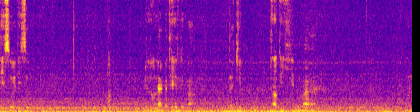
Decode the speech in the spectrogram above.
ที่สวยที่สุด ไม่รู้ในประเทศหรือเปล่า แต่คิดเท่าที่เห็นมา มัน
